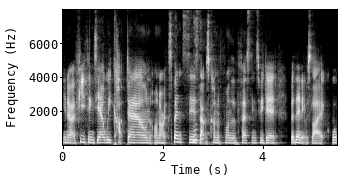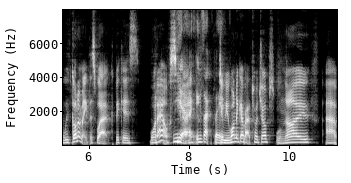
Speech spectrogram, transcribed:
you know a few things yeah we cut down on our expenses that was kind of one of the first things we did but then it was like well we've got to make this work because what else you Yeah, know? exactly. do we want to go back to our jobs well no uh,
